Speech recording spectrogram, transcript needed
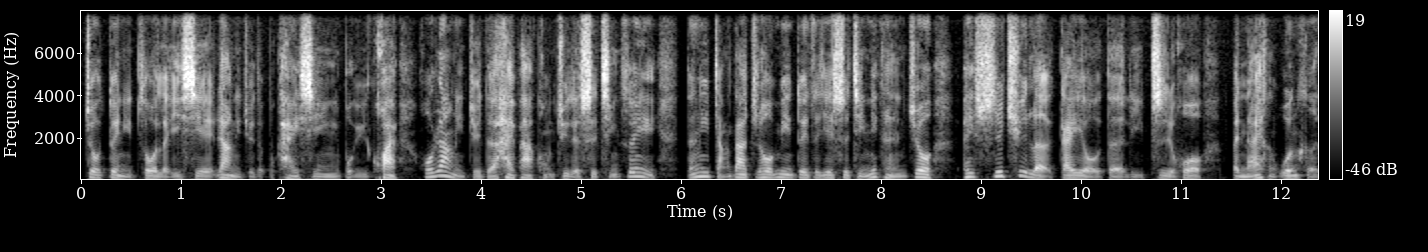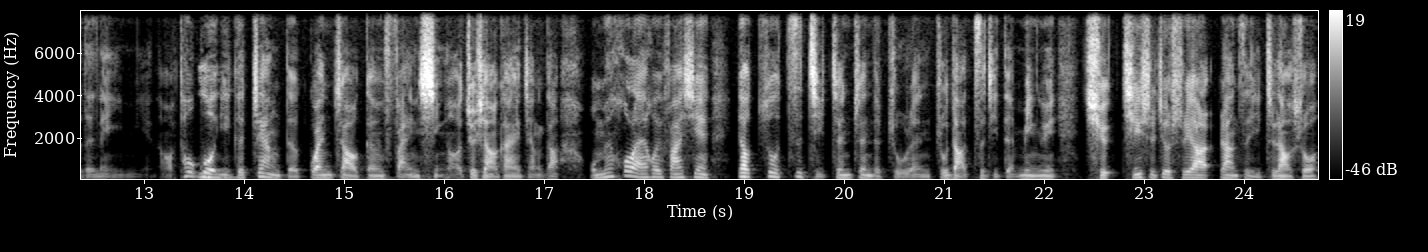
就对你做了一些让你觉得不开心、不愉快，或让你觉得害怕、恐惧的事情。所以，等你长大之后面对这些事情，你可能就诶失去了该有的理智，或本来很温和的那一面哦。透过一个这样的关照跟反省哦，就像我刚才讲到，我们后来会发现，要做自己真正的主人，主导自己的命运，其其实就是要让自己知道说。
